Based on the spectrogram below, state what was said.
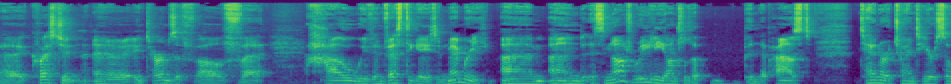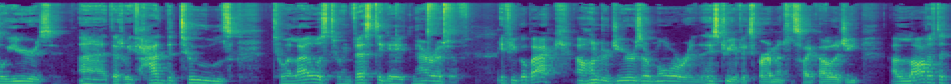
uh, question uh, in terms of, of uh, how we've investigated memory, um, and it's not really until the, in the past ten or twenty or so years uh, that we've had the tools to allow us to investigate narrative. If you go back hundred years or more in the history of experimental psychology, a lot of the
